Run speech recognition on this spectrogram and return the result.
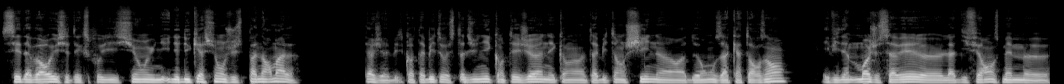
C'est d'avoir eu cette exposition, une, éducation juste pas normale. Quand tu habites aux États-Unis, quand tu es jeune et quand tu habites en Chine euh, de 11 à 14 ans, évidemment, moi je savais euh, la différence même euh,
